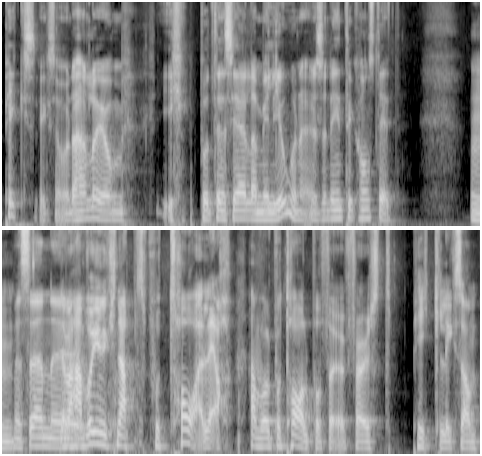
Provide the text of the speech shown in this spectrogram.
pix liksom. Och det handlar ju om potentiella miljoner, så det är inte konstigt. Mm. Men sen... Nej, eh, men han var ju knappt på tal, eller ja, han var på tal på first pick liksom.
